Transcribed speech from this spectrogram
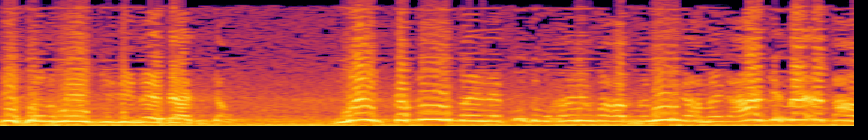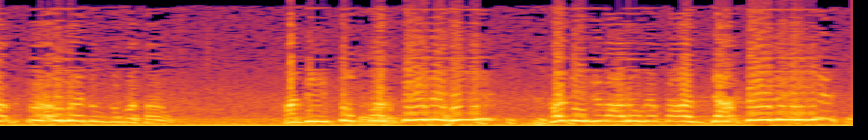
اس وقت میں چیزیں لے بیٹھ جاؤں۔ میں کبھی میں نے خود بخاری کو آپ نہیں کہا میں آج میرے پاس پڑھو، میں تم کو بتاؤں۔ حدیث تو پڑھتے نہیں، حدیث والوں کے پاس جاتے نہیں ہے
